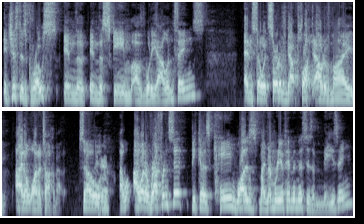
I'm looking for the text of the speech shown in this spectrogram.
It just is gross in the in the scheme of Woody Allen things. And so it sort of got plucked out of my I don't want to talk about it. So. I, w- I want to reference it because Caine was my memory of him in this is amazing,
